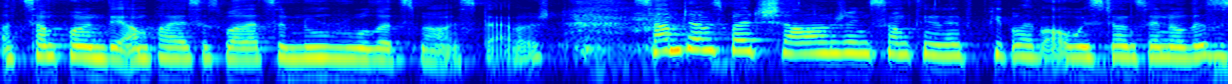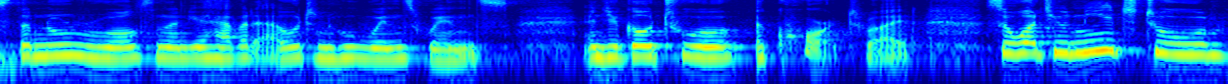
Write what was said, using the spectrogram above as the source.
at some point the umpire says, well, that's a new rule that's now established. Sometimes by challenging something that people have always done, say, no, this is the new rules, and then you have it out, and who wins, wins. And you go to a, a court, right? So what you need to,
